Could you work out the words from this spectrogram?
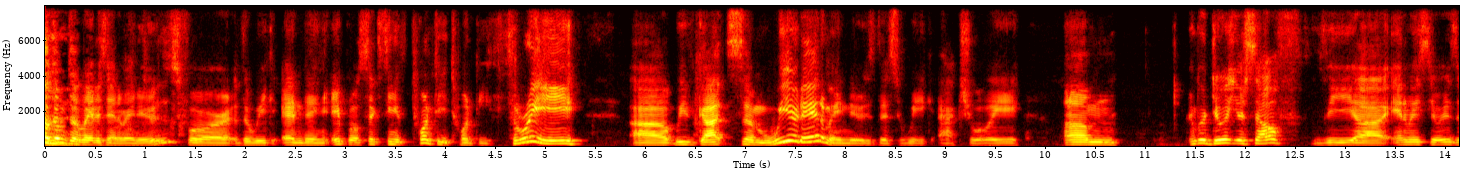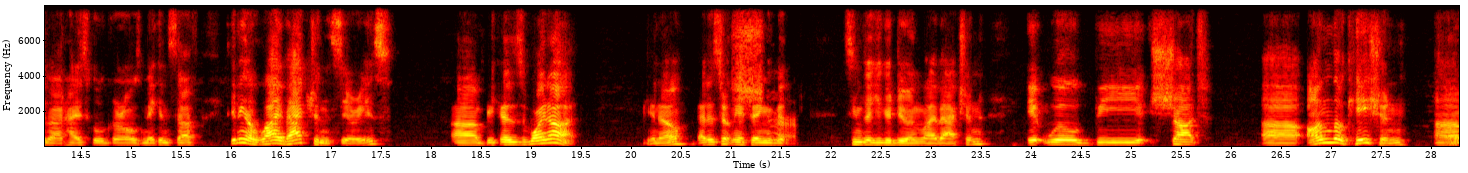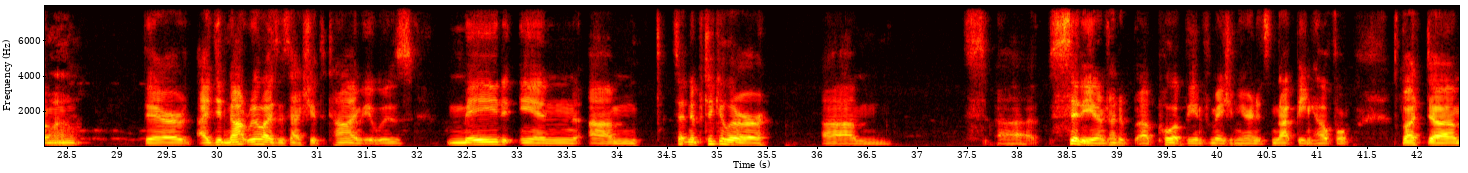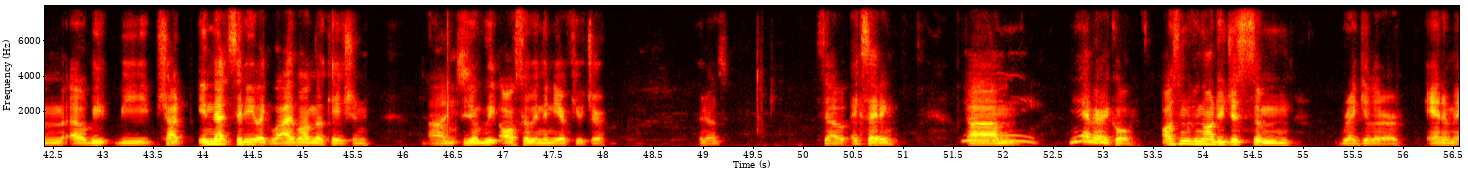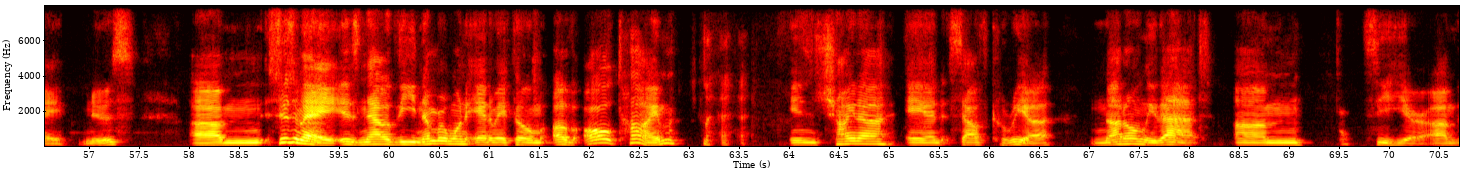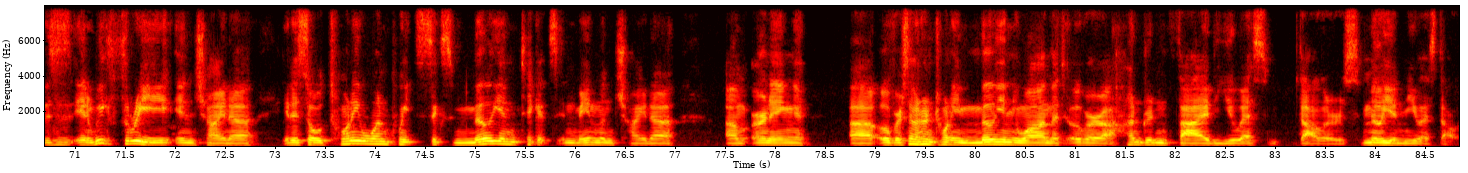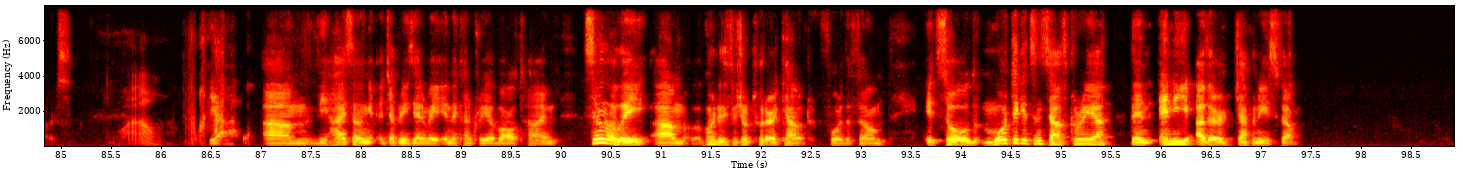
Welcome to the latest anime news for the week ending April 16th, 2023. Uh, we've got some weird anime news this week, actually. Um, remember Do It Yourself, the uh, anime series about high school girls making stuff, getting a live action series uh, because why not? You know, that is certainly a thing that seems like you could do in live action. It will be shot uh, on location. Oh, Um, wow. There, I did not realize this actually at the time. It was made in um, set in a particular um, uh, city, and I'm trying to uh, pull up the information here, and it's not being helpful. But um, will be, be shot in that city, like live on location, um, Nice. presumably also in the near future. Who knows? So exciting. Um, Yeah, very cool. Also, moving on to just some regular anime news. Um, Suzume is now the number one anime film of all time in China and South Korea. Not only that, um, let's see here. Um, this is in week three in China. It has sold 21.6 million tickets in mainland China, um, earning uh, over 720 million yuan. That's over 105 US dollars, million US dollars. wow. Yeah. Um, the high selling Japanese anime in the country of all time. Similarly, um, according to the official Twitter account for the film, it sold more tickets in South Korea than any other Japanese film.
